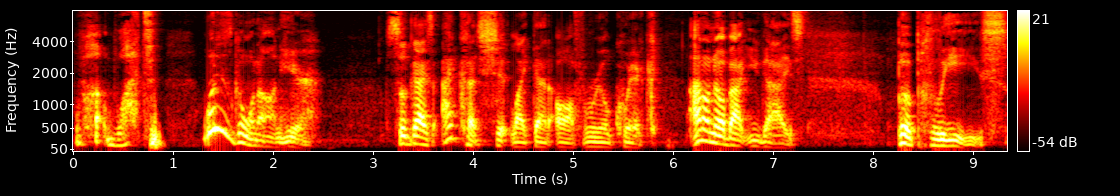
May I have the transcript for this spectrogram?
What? What is going on here? So guys i cut shit like that off real quick. I don't know about you guys but please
